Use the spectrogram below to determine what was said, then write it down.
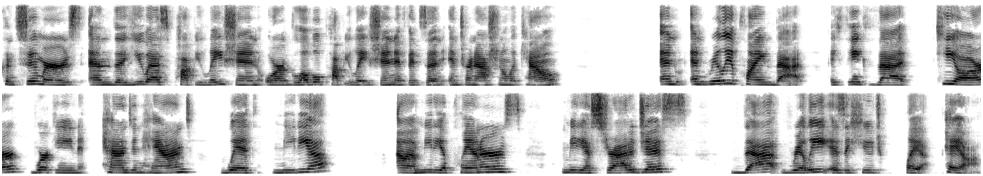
consumers and the US population or global population if it's an international account and and really applying that. I think that pr working hand in hand with media um, media planners media strategists that really is a huge play payoff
